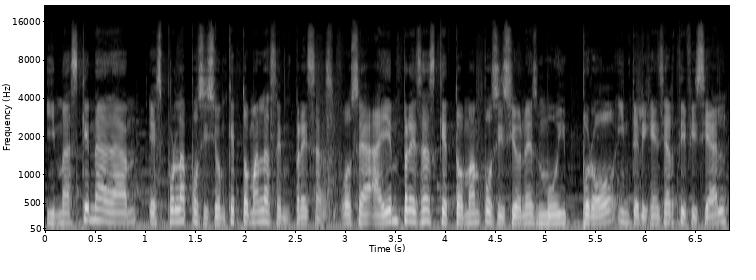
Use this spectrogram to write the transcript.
y más que nada es por la posición que toman las empresas. O sea, hay empresas que toman posiciones muy pro inteligencia artificial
